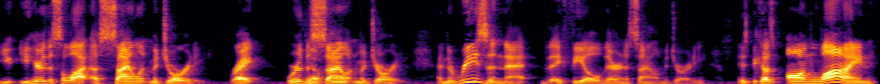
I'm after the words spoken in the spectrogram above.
you, you hear this a lot a silent majority right? We're the Yep. silent majority. And the reason that they feel they're in a silent majority is because online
